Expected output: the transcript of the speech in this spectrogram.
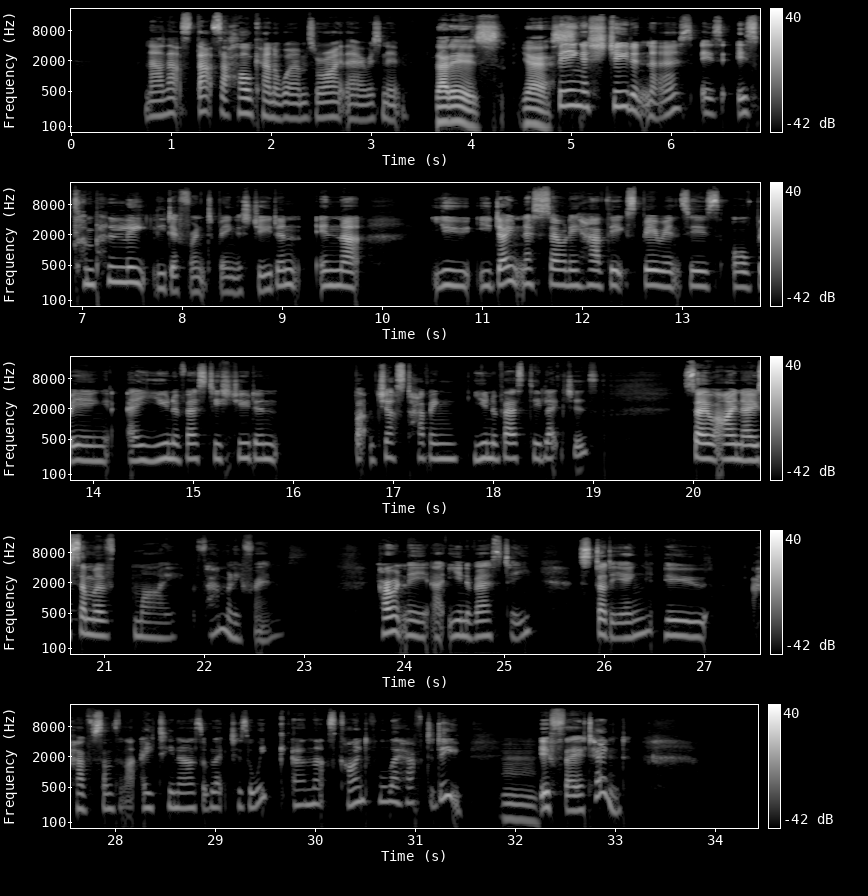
Now that's that's a whole can of worms right there, isn't it? that is, yes. being a student nurse is is completely different to being a student in that you you don't necessarily have the experiences of being a university student but just having university lectures so i know some of my family friends currently at university studying who have something like 18 hours of lectures a week and that's kind of all they have to do Hmm, if they attend.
